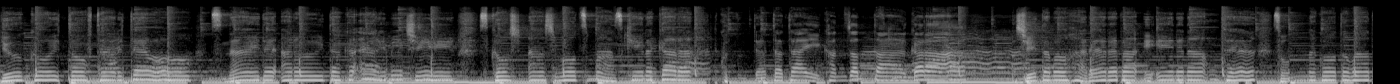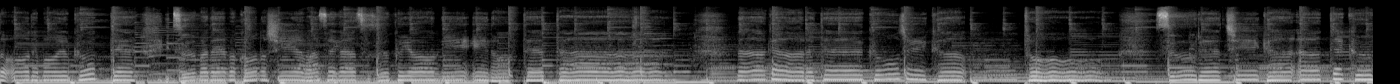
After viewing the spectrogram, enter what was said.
ゆっくりと二人手を繋いで歩いた帰り道。少し足をつまずきながらたたたい噛んじゃったから。明日も晴れればいいねなんて。そんなことはどうでもよくって。いつまでもこの幸せが続くように祈ってた。流れてく時間とすれ違ってく。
